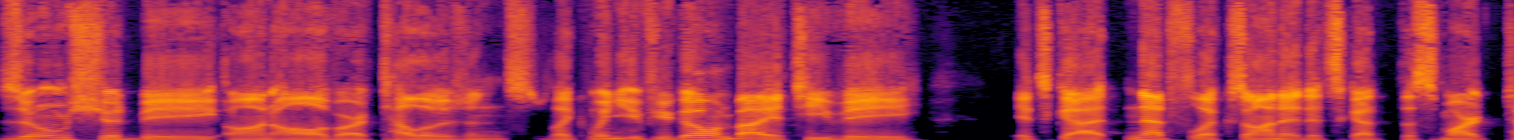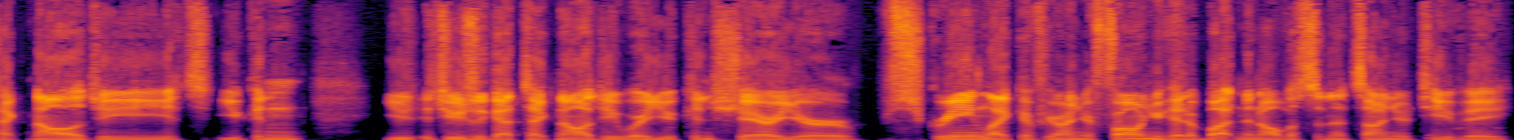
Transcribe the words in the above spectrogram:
Zoom should be on all of our televisions. Like when you, if you go and buy a TV, it's got Netflix on it. It's got the smart technology. It's you can you, it's usually got technology where you can share your screen. Like if you're on your phone, you hit a button and all of a sudden it's on your TV.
